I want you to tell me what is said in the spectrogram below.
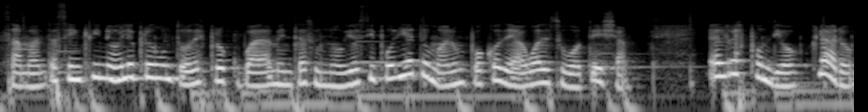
Samantha se inclinó y le preguntó despreocupadamente a su novio si podía tomar un poco de agua de su botella. Él respondió, claro,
